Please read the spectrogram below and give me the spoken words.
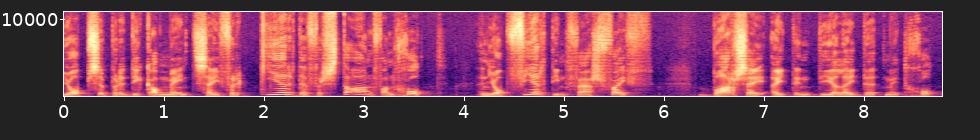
Job se predikament, sy verkeerde verstaan van God. In Job 14 vers 5 bars hy uit en deel hy dit met God.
